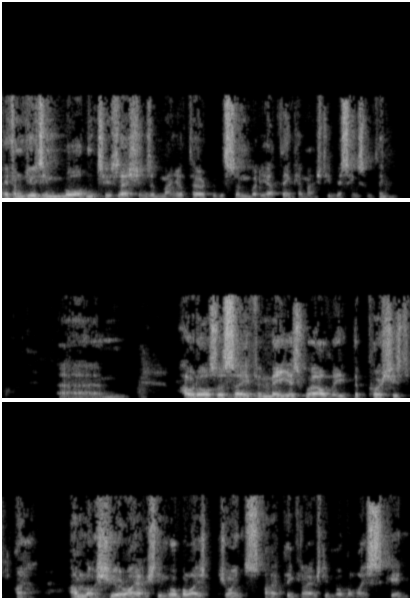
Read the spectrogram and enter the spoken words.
If I'm using more than two sessions of manual therapy with somebody, I think I'm actually missing something. Um, I would also say for me as well, the, the push is I, I'm not sure I actually mobilize joints. I think I actually mobilize skin.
